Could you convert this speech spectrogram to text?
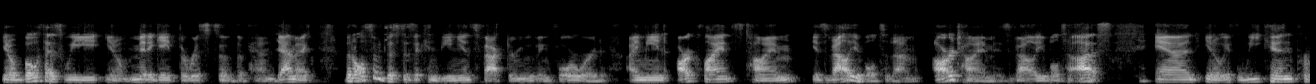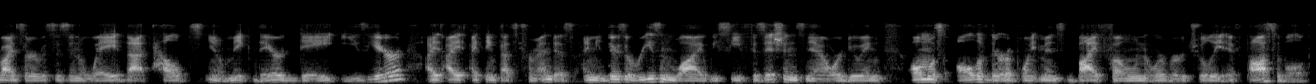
you know, both as we, you know, mitigate the risks of the pandemic, but also just as a convenience factor moving forward. I mean, our clients' time is valuable to them. Our time is valuable to us. And, you know, if we can provide services in a way that helps, you know, make their day easier, I, I, I think that's tremendous. I mean, there's a reason why we see physicians now are doing almost all of their appointments by phone or virtually if possible.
